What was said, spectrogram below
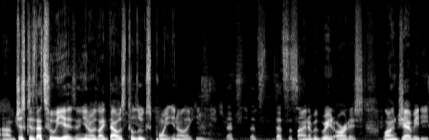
um, just because that's who he is. And you know, like that was to Luke's point. You know, like he's that's that's that's the sign of a great artist longevity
